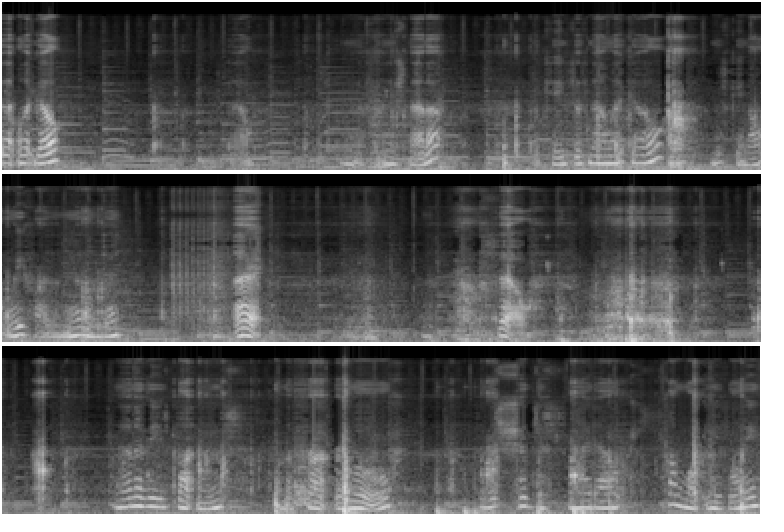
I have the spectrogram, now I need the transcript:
That let go? To finish that up. The case is now let go. This came out way farther than the other one did. Alright. So, none of these buttons on the front remove. So this should just slide out somewhat easily.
